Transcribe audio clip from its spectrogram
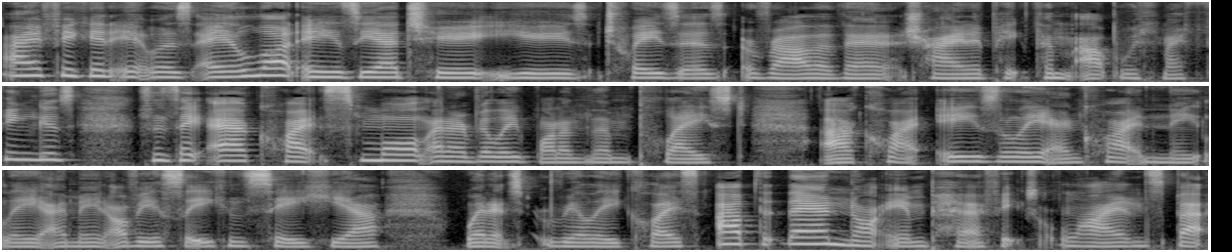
I figured it was a lot easier to use tweezers rather than trying to pick them up with my fingers since they are quite small and I really wanted them placed uh, quite easily and quite neatly. I mean obviously you can see here when it's really close up that they are not in perfect lines. But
